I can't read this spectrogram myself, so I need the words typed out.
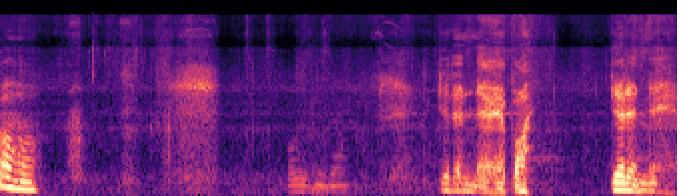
Oh. Get in there, boy. Get in there.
